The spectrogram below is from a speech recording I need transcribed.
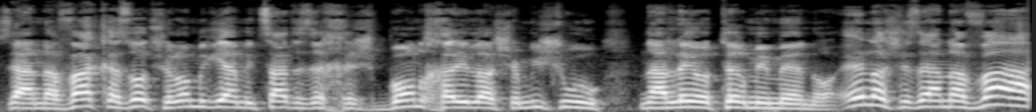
זה ענווה כזאת שלא מגיעה מצד איזה חשבון חלילה שמישהו נעלה יותר ממנו, אלא שזה ענווה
